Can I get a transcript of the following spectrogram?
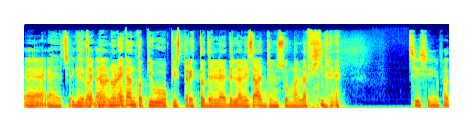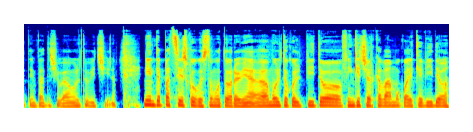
Eh, eh, cioè, cioè, non, non è tanto più, più stretto del, dell'alesaggio, insomma, alla fine. Sì, sì, infatti, infatti ci va molto vicino. Niente, pazzesco questo motore, mi aveva molto colpito finché cercavamo qualche video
